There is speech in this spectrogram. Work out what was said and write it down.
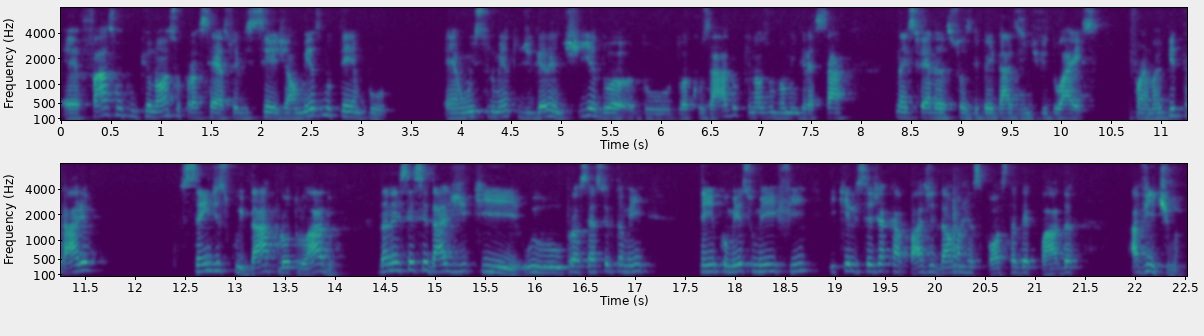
é, façam com que o nosso processo ele seja, ao mesmo tempo, é, um instrumento de garantia do, do, do acusado, que nós não vamos ingressar na esfera das suas liberdades individuais de forma arbitrária, sem descuidar, por outro lado, da necessidade de que o, processo ele também tenha começo, meio e fim e que ele seja capaz de dar uma resposta adequada à vítima.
